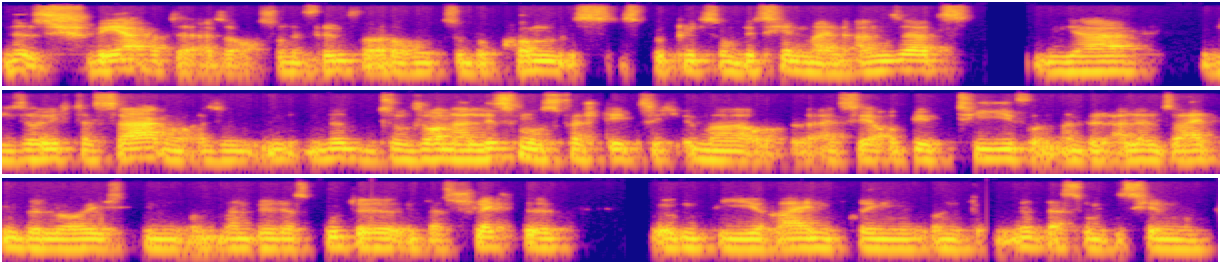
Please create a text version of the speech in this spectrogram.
ne, es schwer hatte, also auch so eine Filmförderung zu bekommen, ist, ist wirklich so ein bisschen mein Ansatz, ja, wie soll ich das sagen? Also ne, so Journalismus versteht sich immer als sehr objektiv und man will alle Seiten beleuchten und man will das Gute und das Schlechte irgendwie reinbringen und ne, das so ein bisschen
